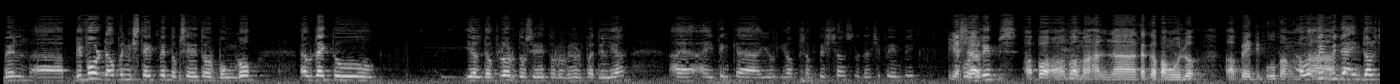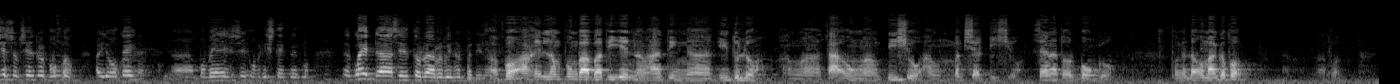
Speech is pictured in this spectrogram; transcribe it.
Well, uh, before the opening statement of Senator Bongo, I would like to yield the floor to Senator Romero Padilla. I, I think uh, you, you have some questions to the CPNP? Yes, sir. lips. Opo, opo, mahal na tagapangulo. Uh, pwede po bang... Uh, with, ah, with the indulgence of Senator Bongo, are you okay? Uh, mamaya sa opening statement mo. Uh, go ahead, uh, Senator uh, Robin Hood Padilla. Opo, akin lang pong babatiin ng ating ah, idolo, ang ah, taong uh, bisyo, ang magserbisyo, Senator Bongo. Magandang umaga po.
